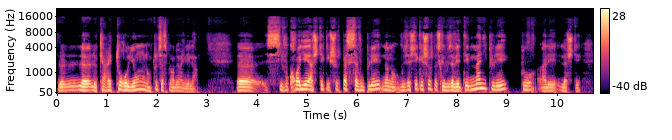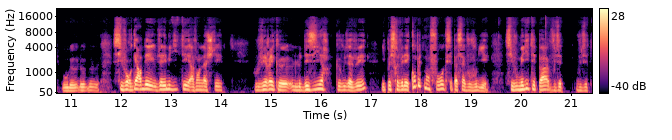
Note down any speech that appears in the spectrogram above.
Le, le, le, carré taureau-lion, dans toute sa splendeur, il est là. Euh, si vous croyez acheter quelque chose parce que ça vous plaît, non, non, vous achetez quelque chose parce que vous avez été manipulé pour aller l'acheter. Ou si vous regardez, vous allez méditer avant de l'acheter, vous verrez que le désir que vous avez, il peut se révéler complètement faux et que c'est pas ça que vous vouliez. Si vous méditez pas, vous êtes, vous êtes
